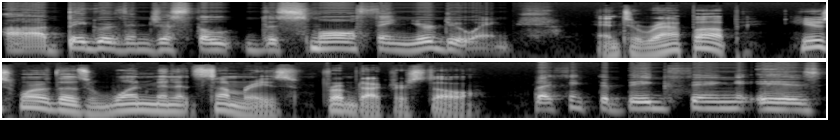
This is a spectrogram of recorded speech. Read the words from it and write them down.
uh, bigger than just the the small thing you're doing. And to wrap up, here's one of those one minute summaries from Dr. Stull. I think the big thing is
